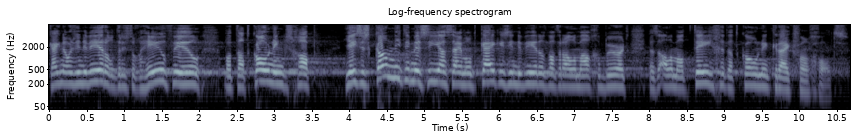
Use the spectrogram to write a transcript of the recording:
kijk nou eens in de wereld. Er is toch heel veel wat dat koningschap... Jezus kan niet de Messias zijn, want kijk eens in de wereld wat er allemaal gebeurt. Dat is allemaal tegen dat koninkrijk van God.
